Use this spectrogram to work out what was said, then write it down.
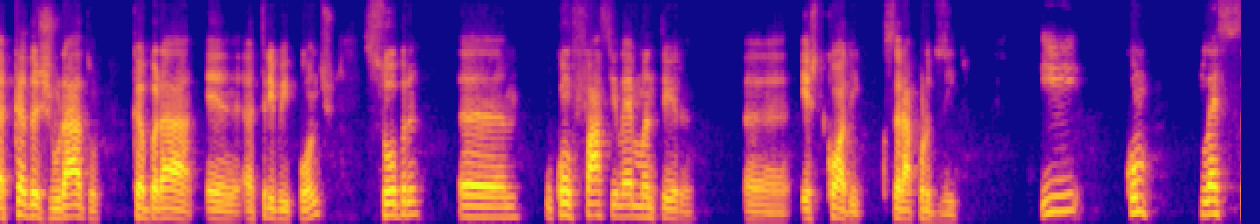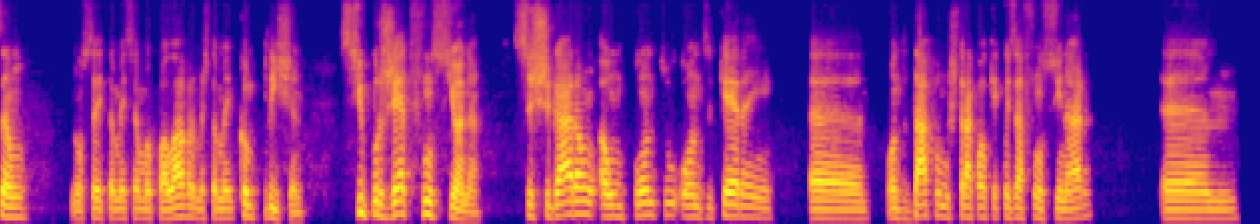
a cada jurado caberá eh, atribuir pontos sobre uh, o quão fácil é manter uh, este código que será produzido. E compleção, não sei também se é uma palavra, mas também completion. Se o projeto funciona, se chegaram a um ponto onde querem, uh, onde dá para mostrar qualquer coisa a funcionar um,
